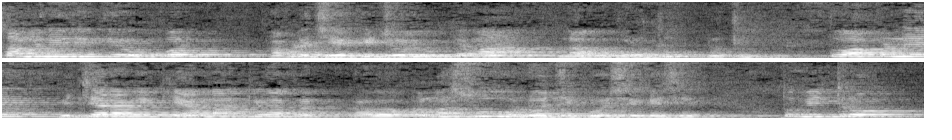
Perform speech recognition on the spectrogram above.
સામાન્ય રીતે ઉપર આપણે જે કંઈ જોયું એમાં લાગુ પડતું નથી. તો આપણને વિચાર આવે કે આમાં કેવા આમાં શું લોજિક હોઈ શકે છે? તો મિત્રો,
